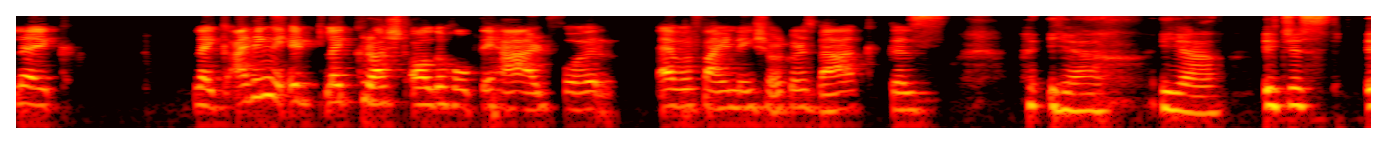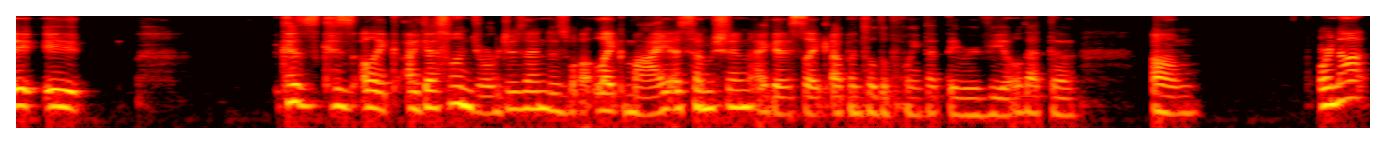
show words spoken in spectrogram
like, like, I think it like crushed all the hope they had for ever finding Shirkers back because yeah yeah. It just it it because because like i guess on george's end as well like my assumption i guess like up until the point that they reveal that the um or not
